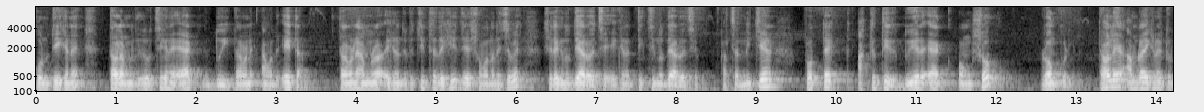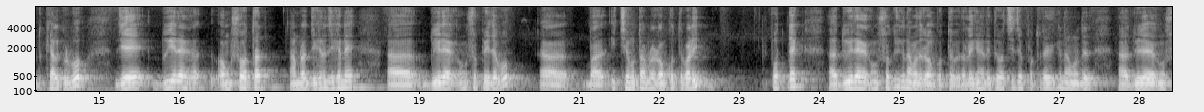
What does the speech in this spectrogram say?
কোনটি এখানে? তাহলে আমরা দেখতে পাচ্ছি এখানে এক, দুই, তার মানে আমাদের এটা। তার মানে আমরা এখানে যদি চিত্রে দেখি যে সমাধান হিসেবে সেটা কিন্তু দেওয়া রয়েছে, এখানে টিক চিহ্ন দেওয়া রয়েছে। আচ্ছা নিচের প্রত্যেক আকৃতির দুইয়ের এক অংশ রং করি। তাহলে আমরা এখানে একটু খেয়াল করব যে দুইয়ের এক অংশ অর্থাৎ আমরা যেখানে যেখানে দুইয়ের এক অংশ পেয়ে যাব বা ইচ্ছে মতো আমরা রং করতে পারি, প্রত্যেক দুইয়ের এক অংশকে কিন্তু আমাদের রং করতে হবে। তাহলে এখানে দেখতে পাচ্ছি যে প্রত্যেক এখানে আমাদের দুইয়ের এক অংশ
